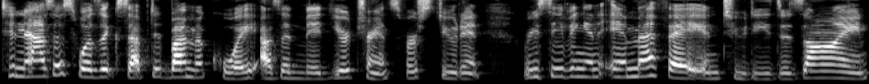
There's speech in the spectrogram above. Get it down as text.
Tenazas was accepted by McCoy as a mid-year transfer student, receiving an MFA in 2D design.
